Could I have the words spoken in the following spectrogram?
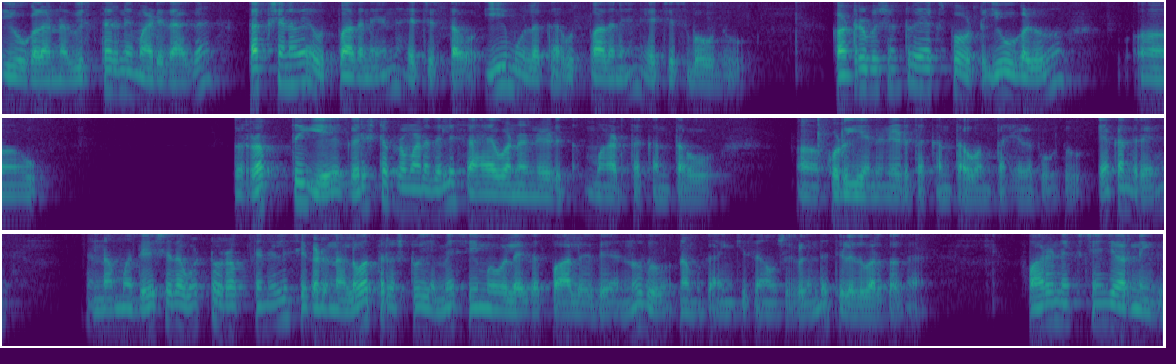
ಇವುಗಳನ್ನು ವಿಸ್ತರಣೆ ಮಾಡಿದಾಗ ತಕ್ಷಣವೇ ಉತ್ಪಾದನೆಯನ್ನು ಹೆಚ್ಚಿಸ್ತಾವೆ. ಈ ಮೂಲಕ ಉತ್ಪಾದನೆಯನ್ನು ಹೆಚ್ಚಿಸಬಹುದು. ಕಾಂಟ್ರಿಬ್ಯೂಷನ್ ಟು ಎಕ್ಸ್ಪೋರ್ಟ್ ಇವುಗಳು ರಫ್ತಿಗೆ ಗರಿಷ್ಠ ಪ್ರಮಾಣದಲ್ಲಿ ಸಹಾಯವನ್ನು ನೀಡ, ಮಾಡ್ತಕ್ಕಂಥವು. ಕೊಡುಗೆಯನ್ನು ನೀಡತಕ್ಕಂಥವು ಅಂತ ಹೇಳಬಹುದು. ಯಾಕಂದರೆ ನಮ್ಮ ದೇಶದ ಒಟ್ಟು ರಫ್ತಿನಲ್ಲಿ ಶೇಕಡ ನಲವತ್ತರಷ್ಟು ಎಂ ಎಸ್ ಸಿ ವಲಯದ ಪಾಲು ಇದೆ ಅನ್ನೋದು ನಮಗೆ ಅಂಕಿ ಅಂಶಗಳಿಂದ ತಿಳಿದು ಬರ್ತದೆ. ಫಾರಿನ್ ಎಕ್ಸ್ಚೇಂಜ್ ಅರ್ನಿಂಗ್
